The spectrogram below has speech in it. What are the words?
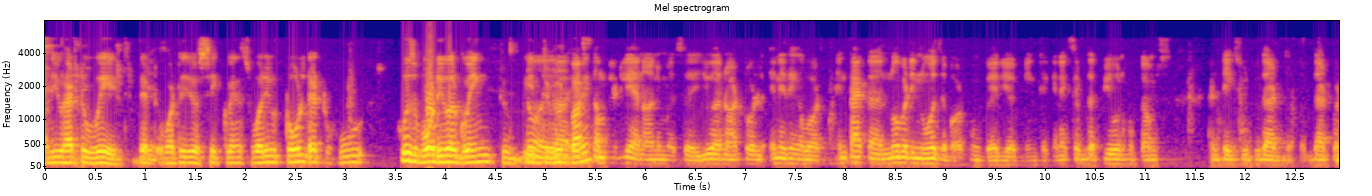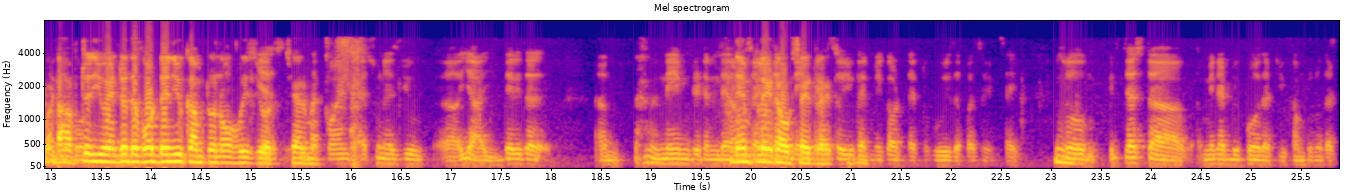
and you had to wait, that Yes. what is your sequence? Were you told that who whose board you are going to be No, interviewed uh, by? it's completely anonymous. Uh, you are not told anything about. In fact, uh, nobody knows about whom where you are being taken except the peon who comes and takes you to that that particular But after board. you enter the board, then you come to know who is your yes, chairman. Point, as soon as you, uh, yeah, there is a um, name written there. Name plate outside, plate, right. So you can make out that who is the person inside. Hmm. So it's just a minute before that you come to know that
